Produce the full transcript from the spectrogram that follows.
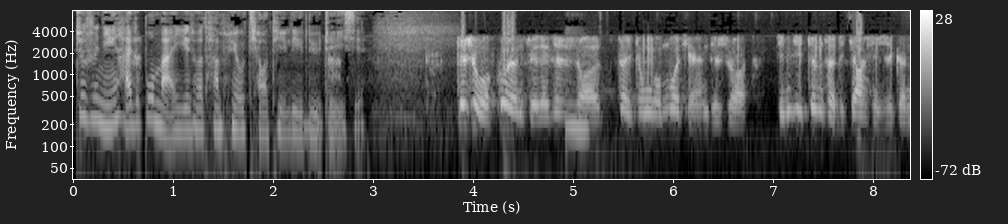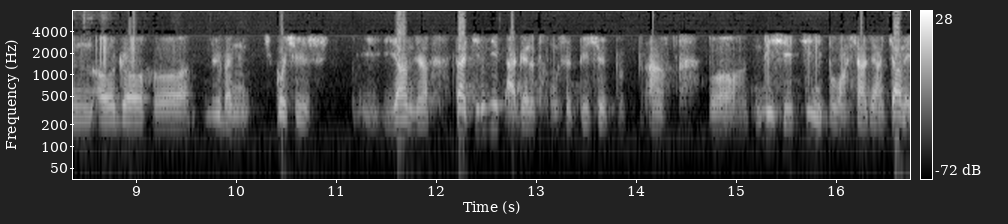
就是您还是不满意说他没有调低利率这一些？这是我个人觉得，就是说，在中国目前，就是说经济政策的教训是跟欧洲和日本过去是一一样的，在经济改革的同时，必须不啊，我利息进一步往下降，降的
